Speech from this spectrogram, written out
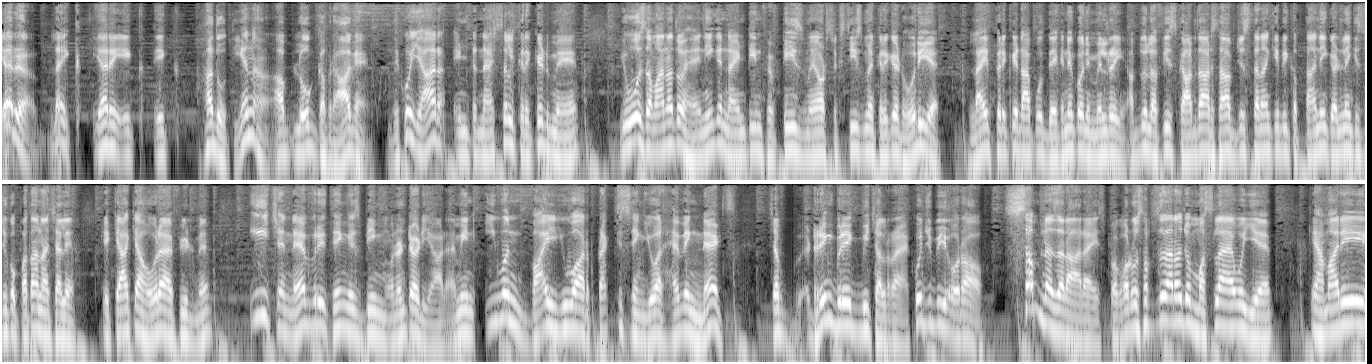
यार लाइक यार, एक एक हद होती है ना, अब लोग घबरा गए देखो यार इंटरनेशनल क्रिकेट में ये वो जमाना तो है नहीं कि 1950s में और 60s में क्रिकेट हो रही है। लाइव क्रिकेट आपको देखने को नहीं मिल रही। अब्दुल हफीज कारदार साहब, जिस तरह की भी कप्तानी कर लें, किसी को पता ना चले कि क्या क्या हो रहा है फ़ील्ड में। Each and every thing is being monitored यार। I mean even while you are practising you are having nets जब ड्रिंक ब्रेक भी चल रहा है, कुछ भी हो रहा हो, सब नज़र आ रहा है इस पर। और वो सबसे ज़्यादा जो मसला है वो ये है कि हमारी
